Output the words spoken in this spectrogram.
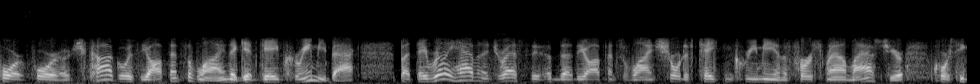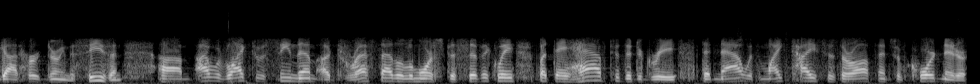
for, for Chicago is the offensive line. They get Gabe Carimi back. But they really haven't addressed the, the the offensive line, short of taking Carimi in the first round last year. Of course, he got hurt during the season. Um, I would like to have seen them address that a little more specifically, but they have to the degree that now with Mike Tice as their offensive coordinator,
